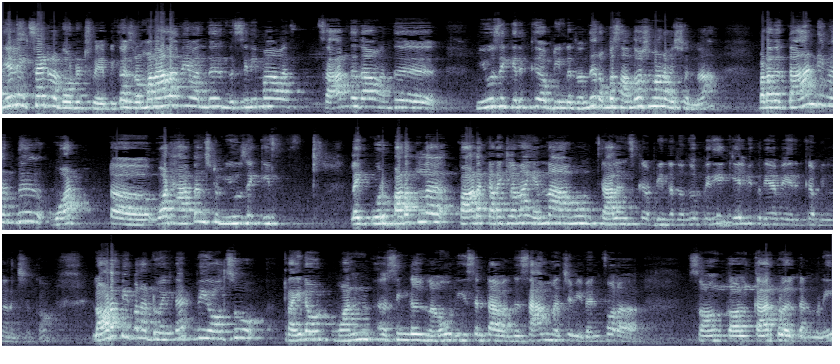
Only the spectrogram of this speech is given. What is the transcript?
Really excited about it's way because ரொம்ப நாளாவே வந்து இந்த சினிமாவை சார்ந்து தான் வந்து மியூசிக் இருக்கு அப்படின்றது வந்து ரொம்ப சந்தோஷமான விஷயம் தான் பட் அதை தாண்டி வந்து what what happens to music if like ஒரு படத்துல பாட கிடைக்கலனா என்ன ஆகும் டேலண்ட்ஸ்க்கு அப்படின்றது வந்து ஒரு பெரிய கேள்விக்குறியாவே இருக்கு அப்படின்னு நினைச்சிருக்கோம் lot of people are doing that we also tried out one single now ரீசெண்டா வந்து சாம் வச்சு we went for a song call கார்குலர் Kanmani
